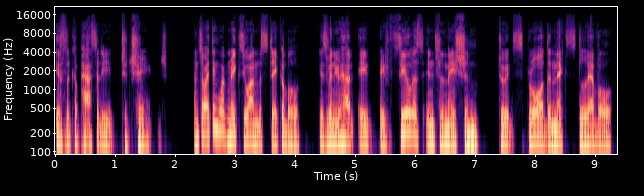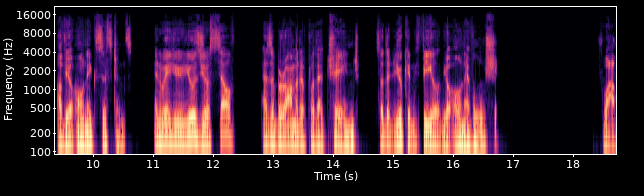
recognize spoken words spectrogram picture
is the capacity to change. And so I think what makes you unmistakable is when you have a, a fearless inclination to explore the next level of your own existence and where you use yourself as a barometer for that change so that you can feel your own evolution. Wow.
